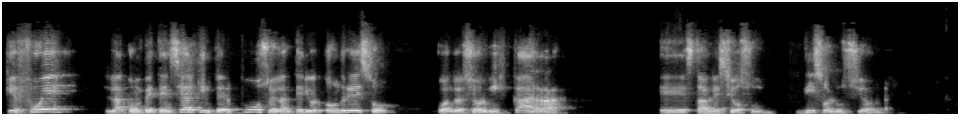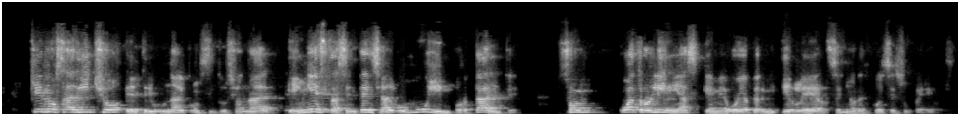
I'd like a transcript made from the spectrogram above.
que fue la competencial que interpuso el anterior Congreso cuando el señor Vizcarra eh, estableció su disolución, ¿Qué nos ha dicho el Tribunal Constitucional en esta sentencia? Algo muy importante. Son cuatro líneas que me voy a permitir leer, señores jueces superiores.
